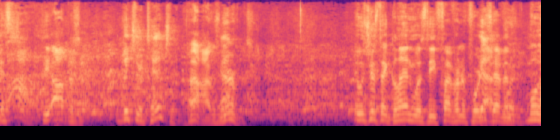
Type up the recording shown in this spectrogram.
It's Wow. the opposite. It Get your attention. Ah, I was Yeah. nervous. It was just that Glenn was the 547th Yeah, most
